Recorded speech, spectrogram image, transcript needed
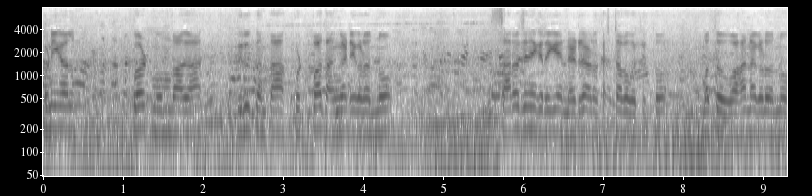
ಕುಣಿಗಲ್ ಕೋರ್ಟ್ ಮುಂಭಾಗ ಇರುತ್ತಂಥ ಫುಟ್ಪಾತ್ ಅಂಗಡಿಗಳನ್ನು ಸಾರ್ವಜನಿಕರಿಗೆ ನಡೆದಾಡಲು ಕಷ್ಟವಾಗುತ್ತಿತ್ತು ಮತ್ತು ವಾಹನಗಳನ್ನು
